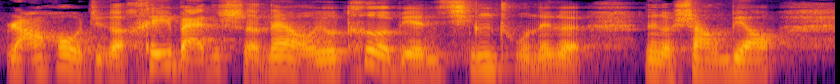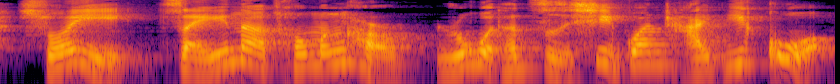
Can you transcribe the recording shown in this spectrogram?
然后这个黑白的 Chanel 又特别清楚那个那个商标，所以贼呢从门口如果他仔细观察一过。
